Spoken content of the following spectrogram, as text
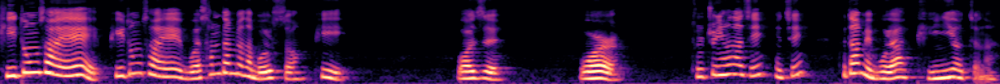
비동사에, 비동사에 뭐야? 3단 변화 뭐 있어? be, was, were. 둘 중에 하나지. 그치? 그 다음에 뭐야? 빈이었잖아.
